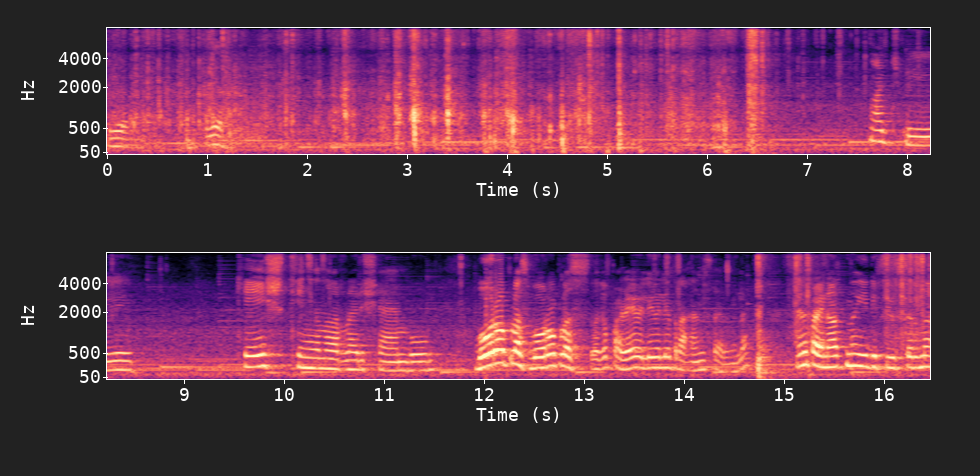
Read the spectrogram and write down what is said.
അയ്യോ. അയ്യോ. കേഷ് കിങ് എന്ന് പറഞ്ഞ ഒരു ബോറോ പ്ലസ് ബോറോ പ്ലസ് ഇതൊക്കെ പഴയ വലിയ വലിയ ബ്രാൻഡ്സ് ആയിരുന്നല്ലേ? ഞാനിപ്പോൾ അതിനകത്ത് ഈ നിന്ന്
